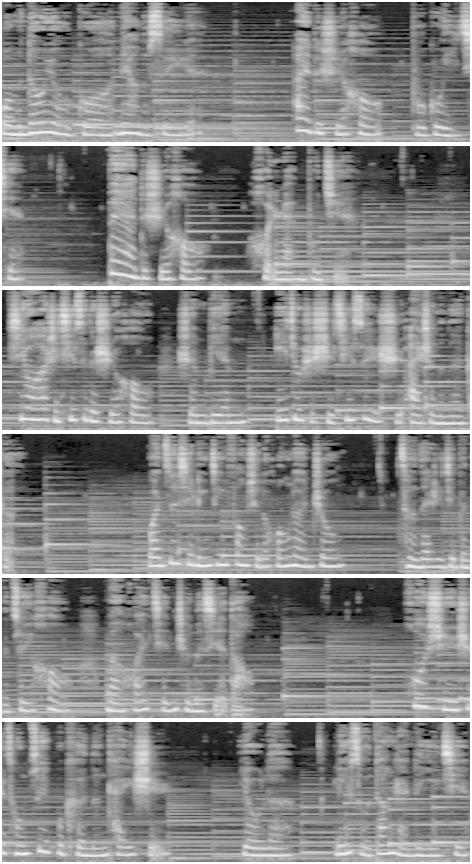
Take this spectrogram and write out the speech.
我们都有过那样的岁月，爱的时候不顾一切，被爱的时候浑然不觉。希望二十七岁的时候，身边依旧是十七岁时爱上的那个。晚自习临近放学的慌乱中，曾在日记本的最后满怀虔诚地写道：“或许是从最不可能开始，有了理所当然的一切。”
